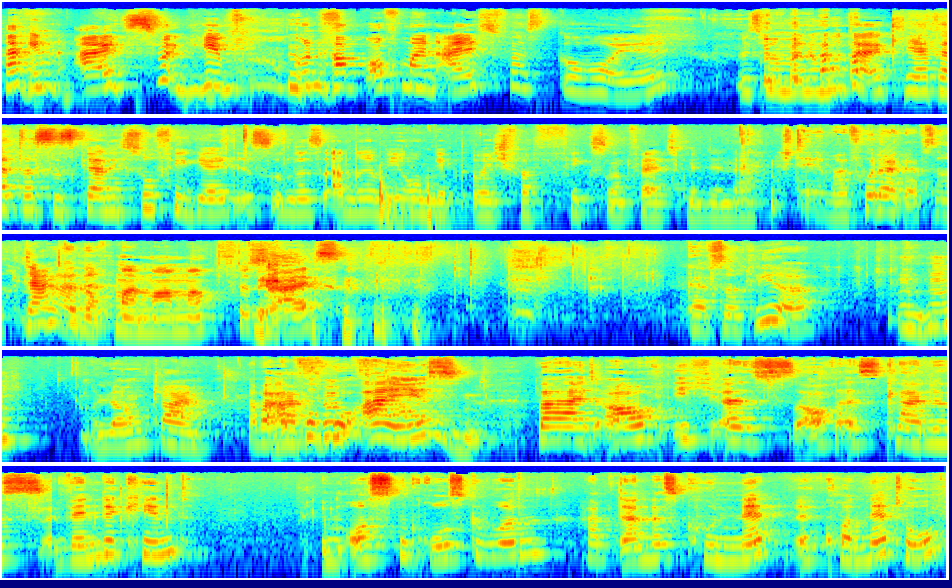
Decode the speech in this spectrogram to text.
mein Eis vergeben und habe auf mein Eis fast geheult, bis mir meine Mutter erklärt hat, dass es gar nicht so viel Geld ist und es andere Währung gibt. Aber ich war fix und fertig mit den Nerven. Stell dir mal vor, da gab es noch Lira. Danke nochmal, Mama, fürs Eis. Gab es noch Lira. Long time. Aber Aber apropos 5000. Eis, war halt auch ich als auch als kleines Wendekind im Osten groß geworden, habe dann das Cornet, äh, Cornetto,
